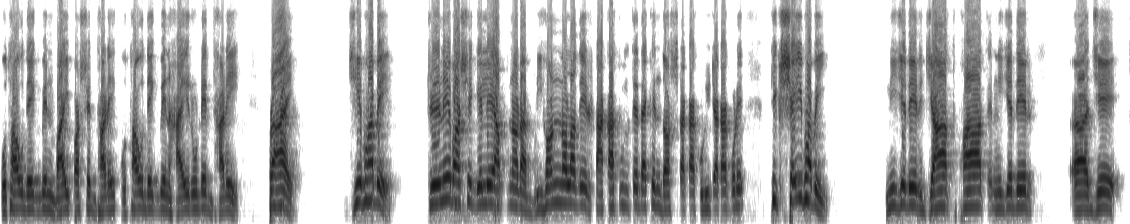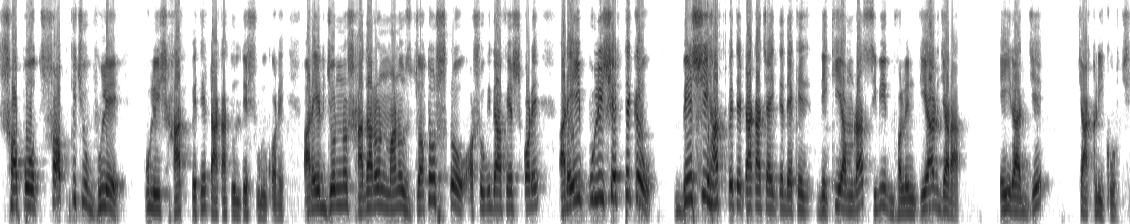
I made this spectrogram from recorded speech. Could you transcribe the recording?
কোথাও দেখবেন বাইপাসের ধারে, কোথাও দেখবেন হাই রোডের ধারে। প্রায় যেভাবে ট্রেনে বাসে গেলে আপনারা বৃহন্নলাদের টাকা তুলতে দেখেন, দশ টাকা, কুড়ি টাকা করে, ঠিক সেইভাবেই নিজেদের জাত, ফাত, নিজেদের যে শপথ, সবকিছু ভুলে পুলিশ হাত পেতে টাকা তুলতে শুরু করে। আর এর জন্য সাধারণ মানুষ যথেষ্ট অসুবিধা ফেস করে। আর এই পুলিশের থেকেও বেশি হাত পেতে টাকা চাইতে দেখে, দেখি আমরা সিভিক ভলেন্টিয়ার যারা এই রাজ্যে চাকরি করছে।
